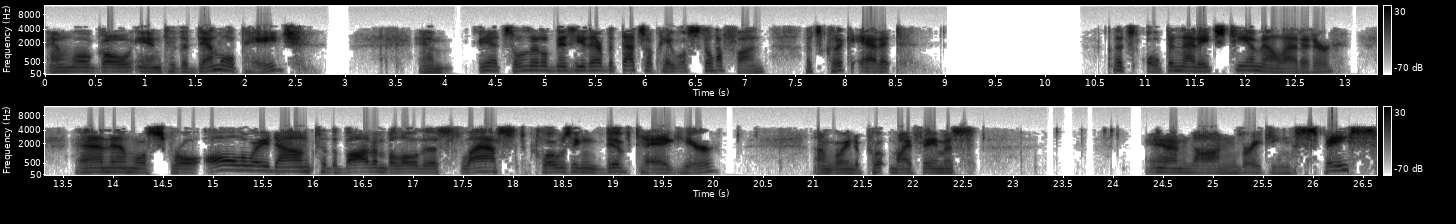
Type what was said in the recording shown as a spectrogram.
and we'll go into the demo page and it's a little busy there, but that's okay. We'll still have fun. Let's click Edit. Let's open that HTML editor and then we'll scroll all the way down to the bottom below this last closing div tag here. I'm going to put my famous and non-breaking space.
